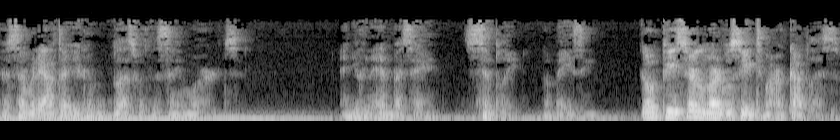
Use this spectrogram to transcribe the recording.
There's somebody out there you can bless with the same words. And you can end by saying, simply amazing. Go in peace, sir. The Lord, we'll see you tomorrow. God bless.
